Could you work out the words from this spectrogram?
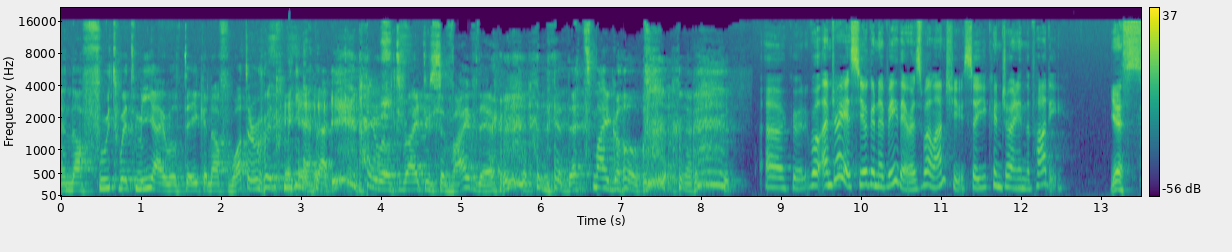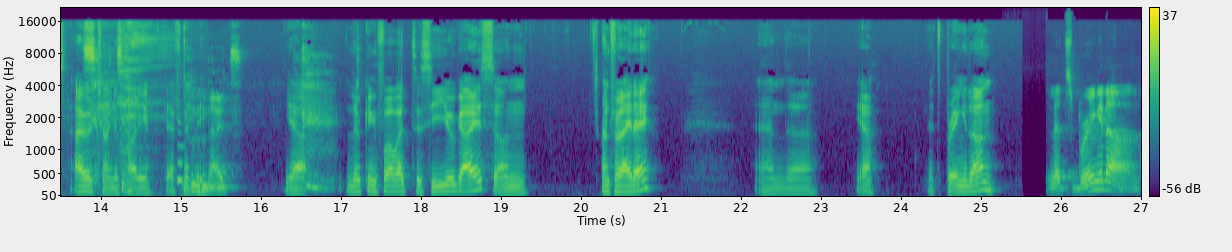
enough food with me. I will take enough water with me, and I, I will try to survive there. That's my goal. Oh, good. Well, Andreas, you're going to be there as well, aren't you? So you can join in the party. Yes, I will join the party definitely. nice. Yeah, looking forward to see you guys on on Friday. And uh, yeah, let's bring it on. Let's bring it on.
